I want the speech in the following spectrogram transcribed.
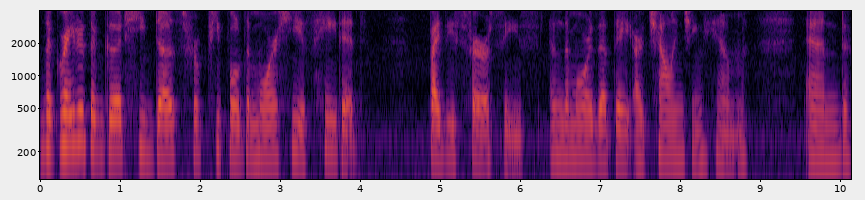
the greater the good he does for people, the more he is hated by these Pharisees and the more that they are challenging him. And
